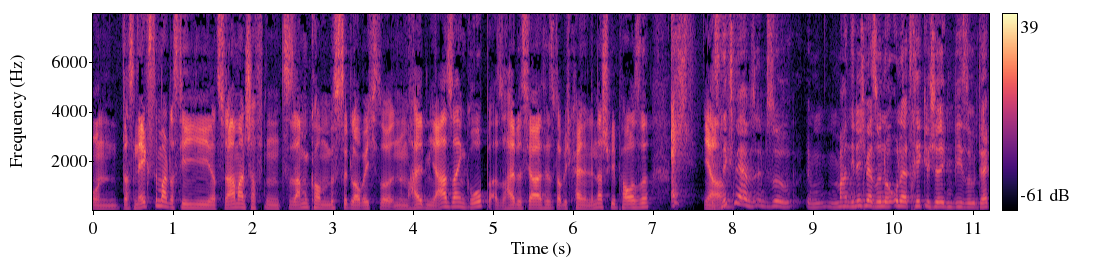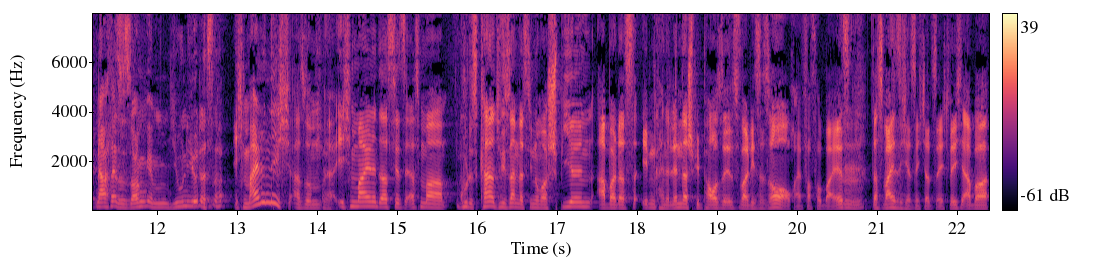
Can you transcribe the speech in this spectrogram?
Und das nächste Mal, dass die Nationalmannschaften zusammenkommen, müsste, glaube ich, so in einem halben Jahr sein, grob. Also halbes Jahr ist jetzt, glaube ich, keine Länderspielpause. Echt? Ja. Ist nichts mehr so, machen die nicht mehr so eine unerträgliche irgendwie so direkt nach der Saison im Juni oder so? Ich meine nicht. Also okay. ich meine, dass jetzt erstmal, gut, es kann natürlich sein, dass die nochmal spielen, aber dass eben keine Länderspielpause ist, weil die Saison auch einfach vorbei ist. Mhm. Das weiß ich jetzt nicht tatsächlich, aber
